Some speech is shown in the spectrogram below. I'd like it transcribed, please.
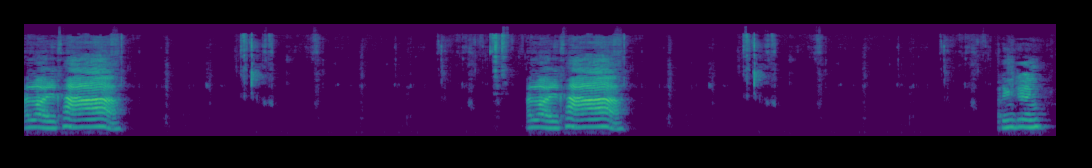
อร่อยค่ะ อร่อยค่ะ จริงๆ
